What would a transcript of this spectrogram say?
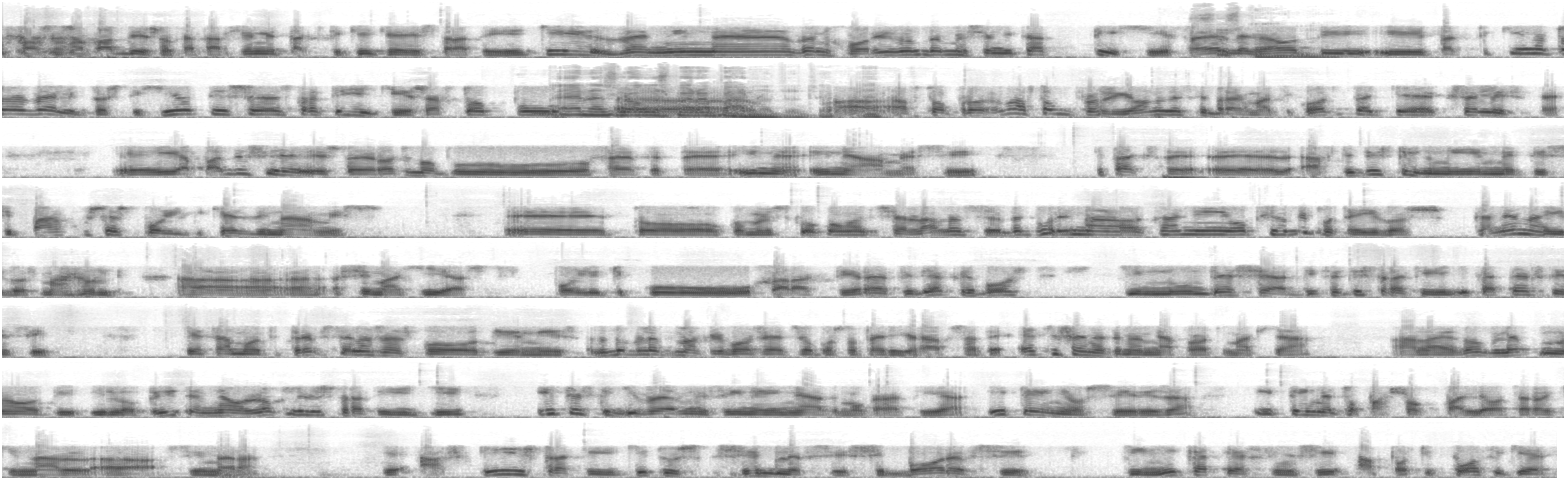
Θα σας απαντήσω. Καταρχήν η τακτική και η στρατηγική δεν, είναι, δεν χωρίζονται με συνικά τύχη. Θα έλεγα ναι. ότι η τακτική είναι το ευέλικτο στοιχείο της ε, στρατηγικής. Αυτό που. Ένας λόγος ε, παραπάνω του. Αυτό, αυτό που προσγειώνεται στην πραγματικότητα και εξελίσσεται. Ε, η απάντηση στο ερώτημα που θέτεται είναι, είναι άμεση. Κοιτάξτε, αυτή τη στιγμή με τις υπάρχουσες πολιτικές δυνάμεις ε, το Κομμουνιστικό Κόμμα της Ελλάδας δεν μπορεί να κάνει οποιοδήποτε είδος, κανένα είδος μάλλον α, συμμαχίας πολιτικού χαρακτήρα επειδή ακριβώς κινούνται σε αντίθετη στρατηγική κατεύθυνση. Και θα μου επιτρέψετε να σας πω ότι εμείς δεν το βλέπουμε ακριβώς έτσι όπως το περιγράψατε. Έτσι φαίνεται με μια πρώτη ματιά, αλλά εδώ βλέπουμε ότι υλοποιείται μια ολόκληρη στρατηγική είτε στην κυβέρνηση είναι η Νέα Δημοκρατία, είτε είναι ο ΣΥΡΙΖΑ, είτε είναι το Πασόκ παλιότερα, κοινάλ σήμερα. Και αυτή η στρατηγική τους σύμπλευση, συμπόρευση, κοινή κατεύθυνση αποτυπώθηκε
